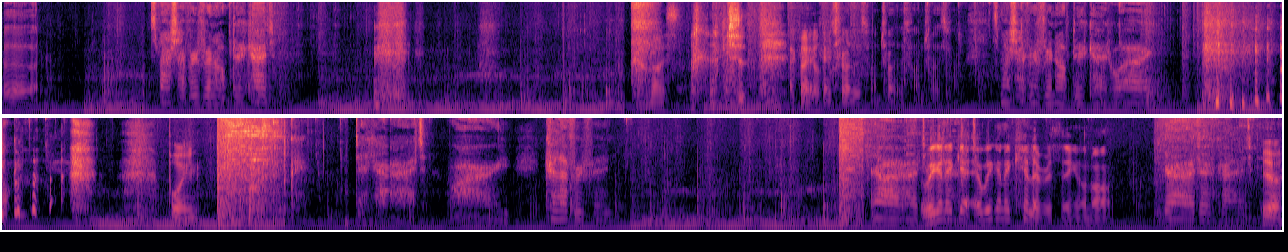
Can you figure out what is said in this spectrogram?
There, there, there. Smash everything up, dickhead. nice. Just Okay, failed. okay, try this one, try this one, try this one. Smash everything up, dickhead. Why? Boing. Okay. Dickhead. Why? Kill everything. Yeah, Are we gonna get? Are we gonna kill everything or not? Yeah, dickhead. Yeah.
